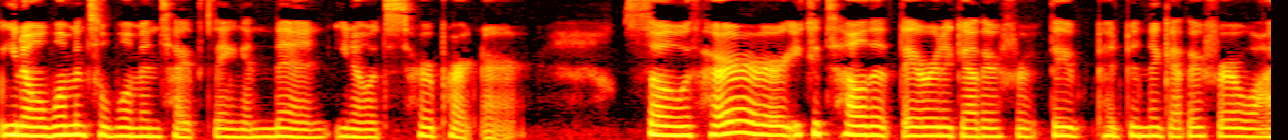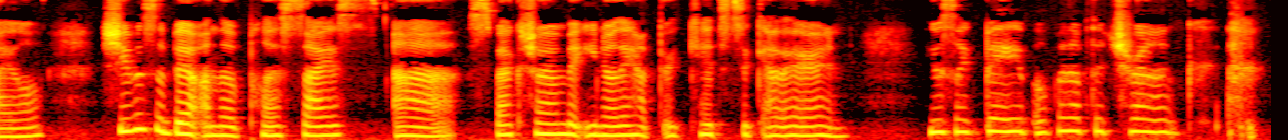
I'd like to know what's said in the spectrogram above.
you know, a woman to woman type thing and then, you know, it's her partner. So with her, you could tell that they were together for they had been together for a while. She was a bit on the plus size uh, spectrum, but you know they had three kids together, and he was like, "Babe, open up the trunk.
